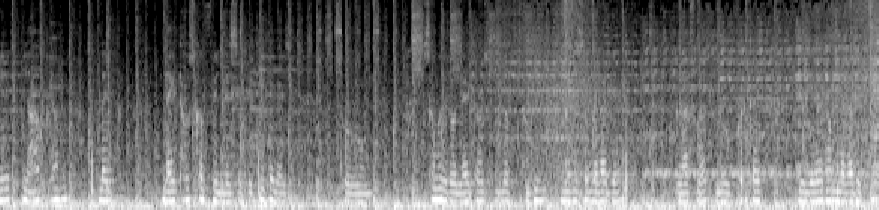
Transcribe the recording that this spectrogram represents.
ये यहाँ पे हम लाइक लाइट हाउस का फील ले सके। ठीक है गाइज़ तो समझ रहे हो लाइट हाउस मतलब अभी मैंने सब लगा दिया ग्लास व्लास मैं ऊपर का ये लेयर हम लगा देते हैं।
